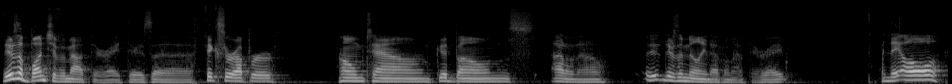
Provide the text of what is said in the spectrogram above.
There's a bunch of them out there, right? There's a fixer upper, hometown, good bones, I don't know. Uh, there's a million of them out there, right? And they all,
